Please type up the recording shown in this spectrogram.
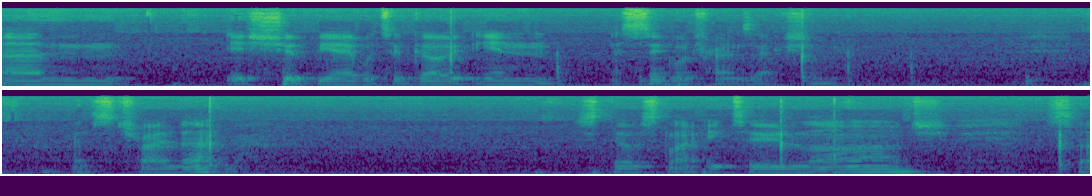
um, it should be able to go in single transaction. Let's try that. Still slightly too large, so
